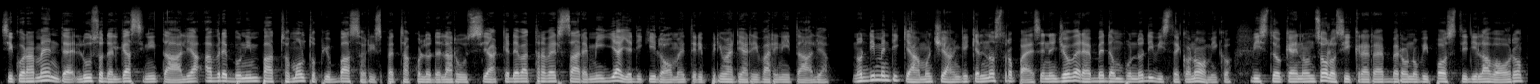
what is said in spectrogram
sicuramente l'uso del gas in Italia avrebbe un impatto molto più basso rispetto a quello della Russia, che deve attraversare migliaia di chilometri prima di arrivare in Italia. Non dimentichiamoci anche che il nostro paese ne gioverebbe da un punto di vista economico, visto che non solo si creerebbero nuovi posti di lavoro,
